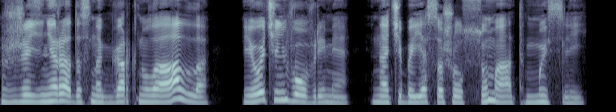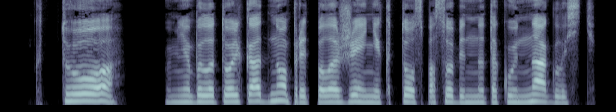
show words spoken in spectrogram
Жизнерадостно гаркнула Алла и очень вовремя, иначе бы я сошел с ума от мыслей. Кто? У меня было только одно предположение, кто способен на такую наглость.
